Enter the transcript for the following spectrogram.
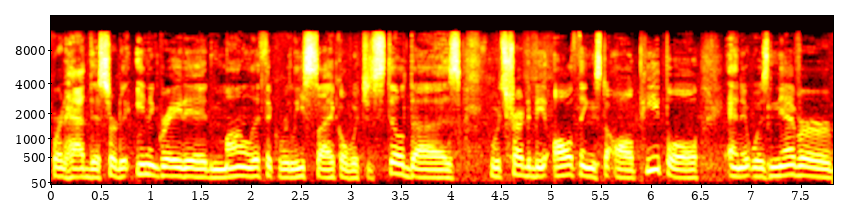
where it had this sort of integrated monolithic release cycle, which it still does, which tried to be all things to all people, and it was never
